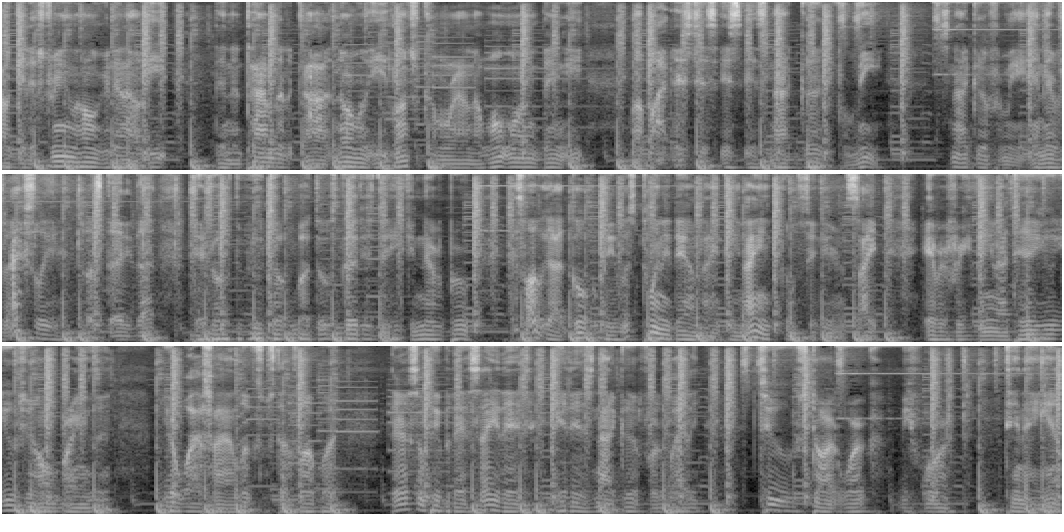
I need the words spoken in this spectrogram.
I'll get extremely hungry, then I'll eat. Then the time that I normally eat lunch will come around. I won't want anything to eat. My body, it's just, it's, it's not good for me. It's not good for me. And there was actually a study done. There goes the view talking about those studies that he can never prove. That's why we got Google people. It's 20 damn 19. I ain't gonna sit here and cite every freaking thing I tell you. Use your own brains and your Wi-Fi and look some stuff up. But there are some people that say that it is not good for the body to start work before 10 a.m.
